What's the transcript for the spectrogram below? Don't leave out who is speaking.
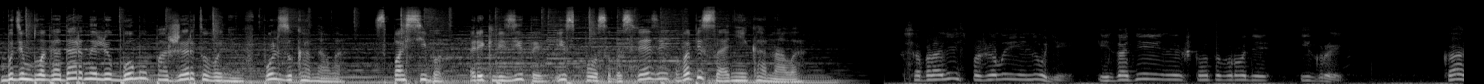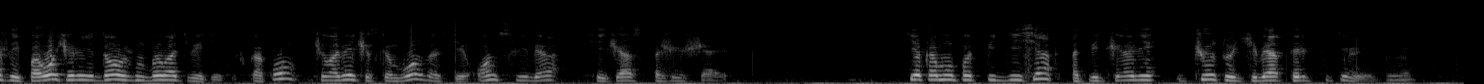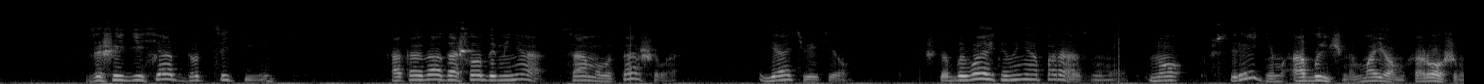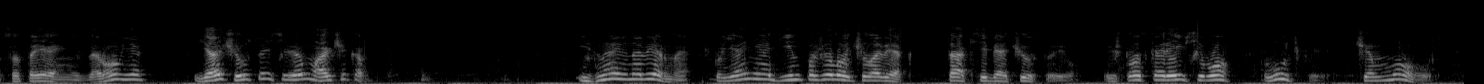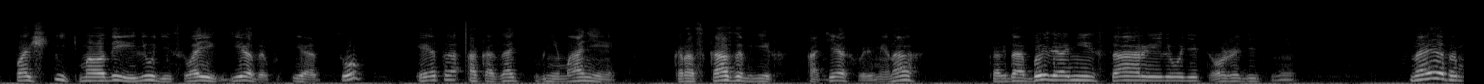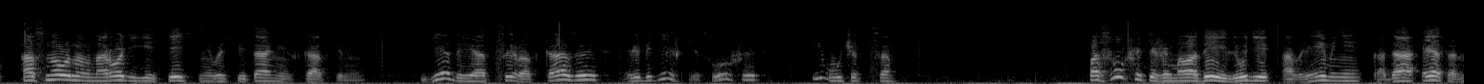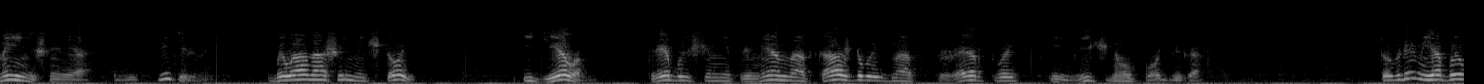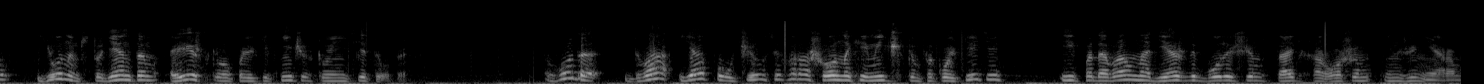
Speaker 1: Будем благодарны любому пожертвованию в пользу канала. Спасибо! Реквизиты и способы связи в описании канала.
Speaker 2: Собрались пожилые люди и затеяли что-то вроде игры. Каждый по очереди должен был ответить, в каком человеческом возрасте он себя сейчас ощущает. Те, кому по 50, отвечали, чувствуют себя 30-летними за 60 до 20. А когда дошло до меня, самого старшего, я ответил, что бывает у меня по-разному, но в среднем, обычном моем хорошем состоянии здоровья, я чувствую себя мальчиком. И знаю, наверное, что я не один пожилой человек так себя чувствую, и что, скорее всего, лучше, чем могут почтить молодые люди своих дедов и отцов, это оказать внимание к рассказам их о тех временах, когда были они, старые люди, тоже детьми. На этом основано в народе естественное воспитание сказками. Деды и отцы рассказывают, ребятишки слушают и учатся. Послушайте же, молодые люди, о времени, когда эта нынешняя действительность была нашей мечтой и делом, требующим непременно от каждого из нас жертвы и личного подвига. В то время я был юным студентом Рижского политехнического института. Года два я поучился хорошо на химическом факультете и подавал надежды в будущем стать хорошим инженером.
